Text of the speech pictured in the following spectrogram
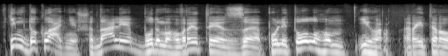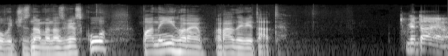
Втім, докладніше далі будемо говорити з політологом Ігор Рейтерович з нами на зв'язку. Пане Ігоре, радий вітати. Вітаю.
